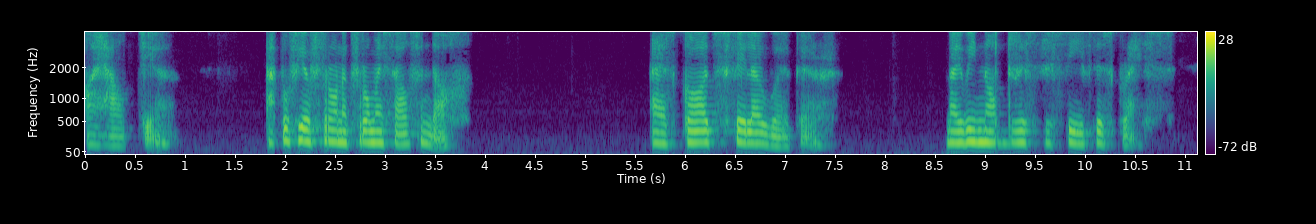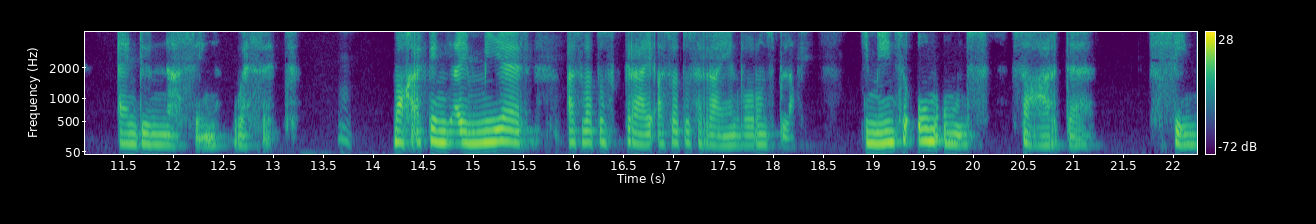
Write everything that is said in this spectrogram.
I helped you. Ek wil vir jou vra en ek vra myself vandag as God's fellow worker may we not receive this grace and do nothing with it. Mag ek en jy meer as wat ons kry, as wat ons ry en waar ons bly. Die mense om ons se harte sien.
